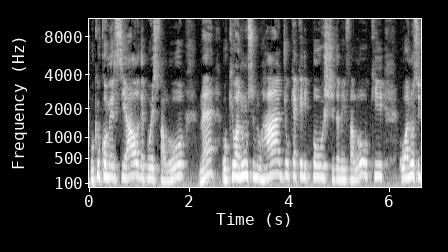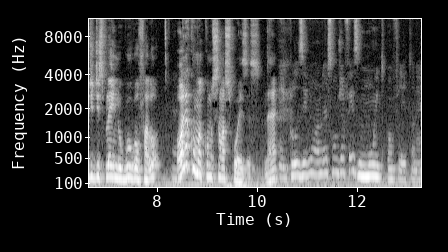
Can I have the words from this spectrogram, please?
o que o comercial depois falou, né? O que o anúncio no rádio, o que aquele post também falou, o que o anúncio de display no Google falou. É. Olha como, como são as coisas, né? É, inclusive o Anderson já fez muito panfleto, né?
